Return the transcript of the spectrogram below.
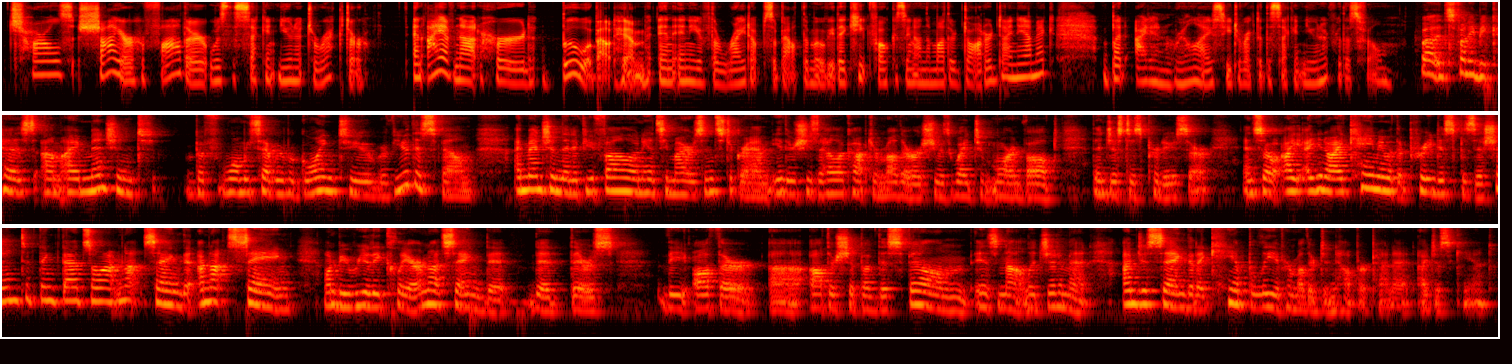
Charles Shyer, her father, was the second unit director. And I have not heard boo about him in any of the write ups about the movie. They keep focusing on the mother daughter dynamic, but I didn't realize he directed the second unit for this film. Well, it's funny because um, I mentioned when we said we were going to review this film, I mentioned that if you follow Nancy Meyers' Instagram, either she's a helicopter mother or she was way too more involved than just as producer. And so I, I, you know, I came in with a predisposition to think that. So I'm not saying that. I'm not saying. I want to be really clear. I'm not saying that that there's the author uh, authorship of this film is not legitimate. I'm just saying that I can't believe her mother didn't help her pen it. I just can't.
